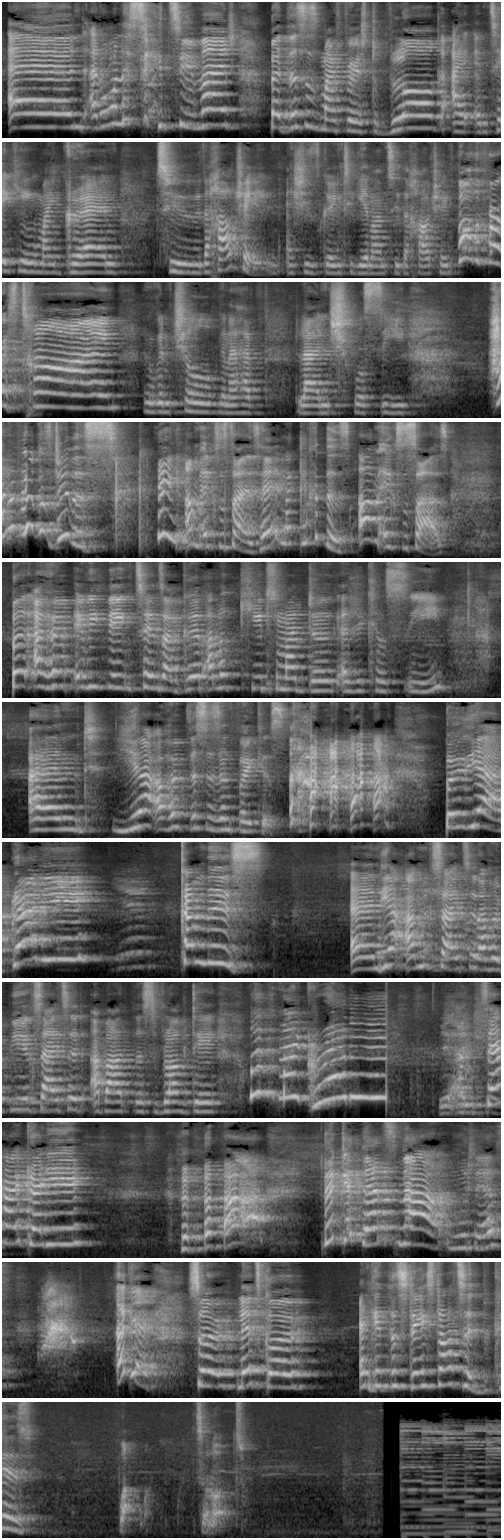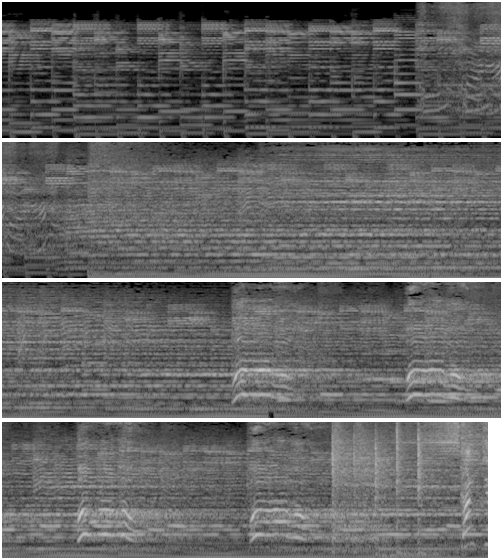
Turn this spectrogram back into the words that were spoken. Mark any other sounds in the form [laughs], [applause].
And I don't want to [laughs] say too much, but this is my first vlog. I am taking my gran to the Gautrain and she's going to get onto the Gautrain for the first time. And we're gonna chill, we're gonna have lunch, we'll see. How do vloggers do this? Hey, I'm exercise, hey? Like look at this, I'm exercise. But I hope everything turns out good. I look cute to my dog as you can see. And yeah, I hope this is in focus. [laughs] but yeah, Granny. And yeah, I'm excited. I hope you're excited about this vlog day with my granny. Yeah, Say hi, granny. [laughs] Look at that smile. Okay, so let's go and get this day started because, wow, it's a lot.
